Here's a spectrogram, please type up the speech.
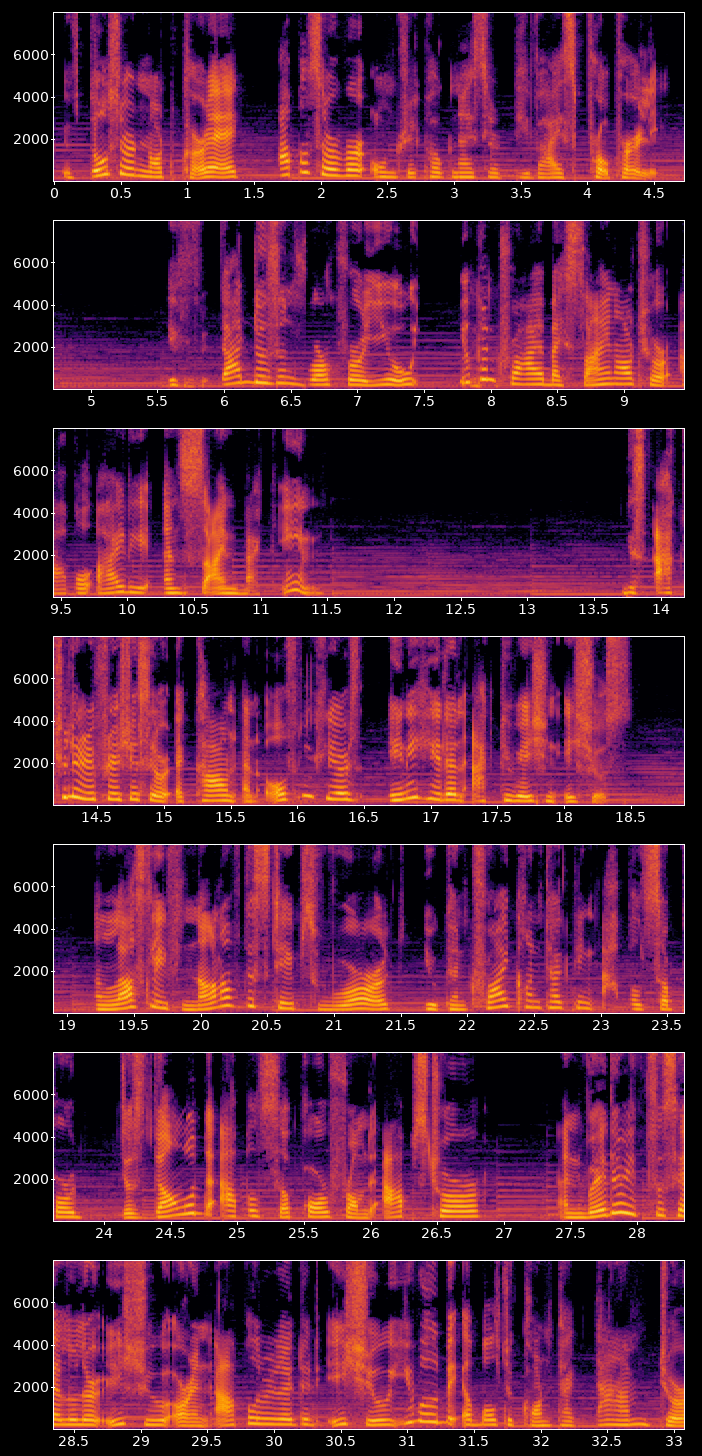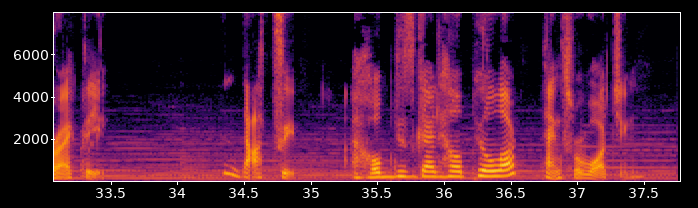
If those are not correct, Apple server won't recognize your device properly. If mm. that doesn't work for you, you can try by sign out your Apple ID and sign back in. This actually refreshes your account and often clears any hidden activation issues. And lastly, if none of these tips work, you can try contacting Apple support. Just download the Apple support from the App Store and whether it's a cellular issue or an Apple related issue, you will be able to contact them directly. And that's it. I hope this guide helped you a lot. Thanks for watching.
